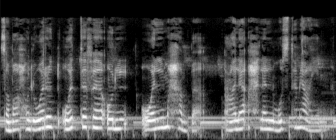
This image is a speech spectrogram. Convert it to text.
صباح الورد والتفاؤل والمحبة. على أحلى المستمعين.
